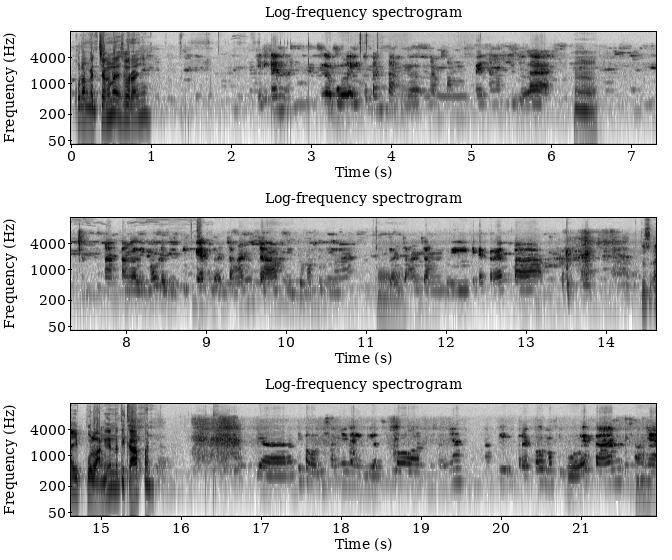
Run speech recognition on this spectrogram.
Kurang kenceng nih suaranya. jadi kan nggak boleh itu kan tanggal 6 sampai tanggal 17 Hmm. nah tanggal 5 udah beli tiket udah ancang-ancang gitu maksudnya Oh. udah ancang-ancang beli tiket kereta Terus ay pulangnya nanti kapan? Ya nanti kalau misalnya nih lihat silon misalnya nanti travel masih boleh kan misalnya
